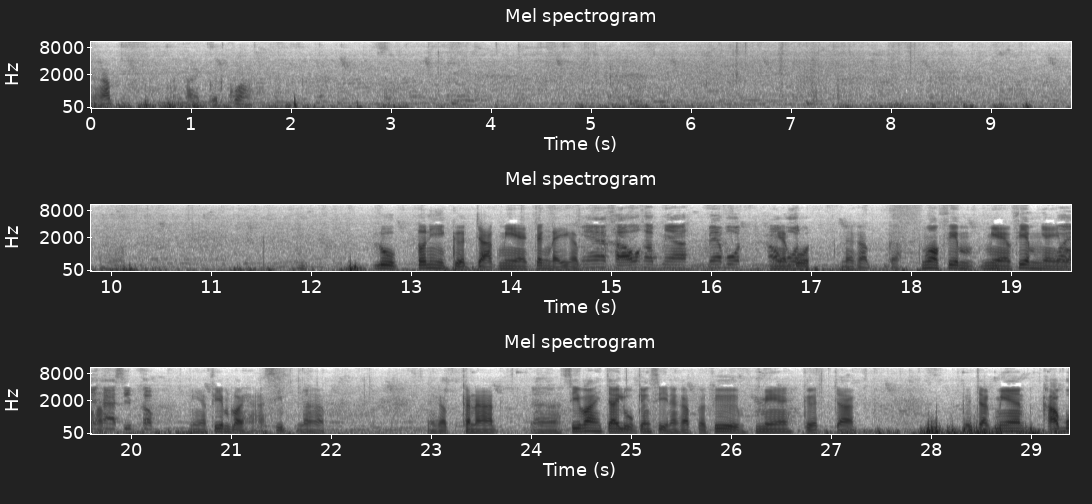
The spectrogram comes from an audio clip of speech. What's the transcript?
นะครับด้านท้ายเปิดกว้างลูกตัวนี้เกิดจากเมียจังไหนครับแม่เขาครับแม่แม่บดเขาเมียบโบดดนะครับกับง้อเฟียมเมียเฟียมไงร้อบ่ยครับห้าสิบครับเมียเฟียมรอยหาซิปนะครับนะครับ ขนาด ซีว่าใจลูกจังสี่นะครับ ก็คือเมียเกิดจากเกิดจากเมียขาวโบ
